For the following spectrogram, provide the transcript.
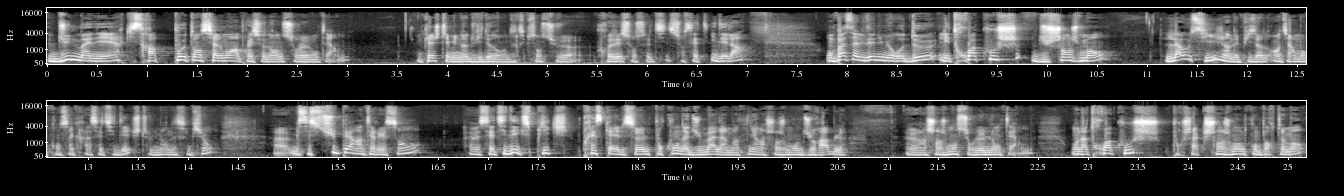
d'une manière qui sera potentiellement impressionnante sur le long terme. je t'ai mis une autre vidéo dans description si tu veux creuser sur cette idée-là. On passe à l'idée numéro 2, les trois couches du changement. Là aussi, j'ai un épisode entièrement consacré à cette idée, je te le mets en description. Euh, mais c'est super intéressant. Euh, cette idée explique presque à elle seule pourquoi on a du mal à maintenir un changement durable, euh, un changement sur le long terme. On a trois couches pour chaque changement de comportement.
